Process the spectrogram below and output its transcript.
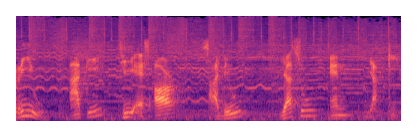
Ryu, Aki, GSR, Sadu, Yasu, and Yaki.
